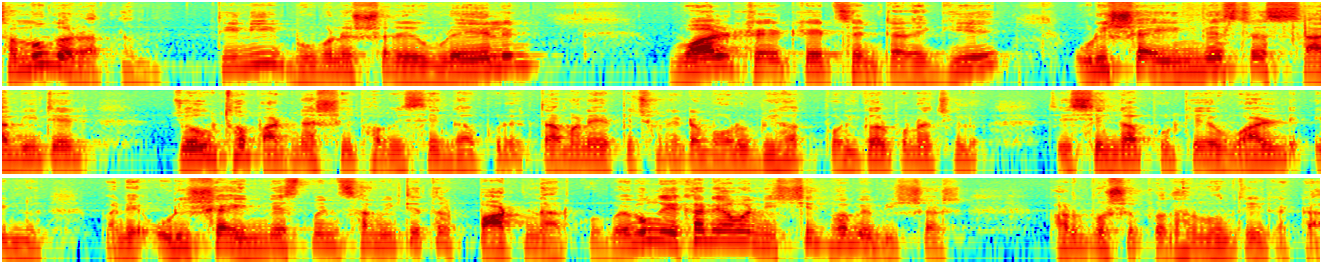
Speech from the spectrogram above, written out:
সমুগরত্নম, তিনি ভুবনেশ্বরে উড়ে এলেন, ওয়ার্ল্ড ট্রেড ট্রেড সেন্টারে গিয়ে উড়িষ্যা ইনভেস্টার্স সাবিটের যৌথ পার্টনারশিপ হবে সিঙ্গাপুরের। তার মানে এর পেছনে একটা বড় বৃহৎ পরিকল্পনা ছিল যে সিঙ্গাপুরকে ওয়ার্ল্ড ইন মানে উড়িষ্যা ইনভেস্টমেন্ট সামিটে তার পার্টনার করব। এবং এখানে আমার নিশ্চিতভাবে বিশ্বাস, ভারতবর্ষের প্রধানমন্ত্রীর একটা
